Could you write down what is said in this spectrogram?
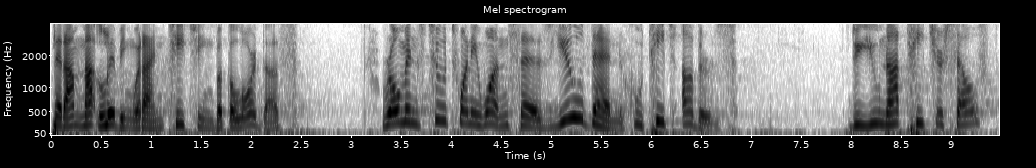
that I'm not living what I'm teaching, but the Lord does. Romans 2:21 says, "You then who teach others, do you not teach yourself?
